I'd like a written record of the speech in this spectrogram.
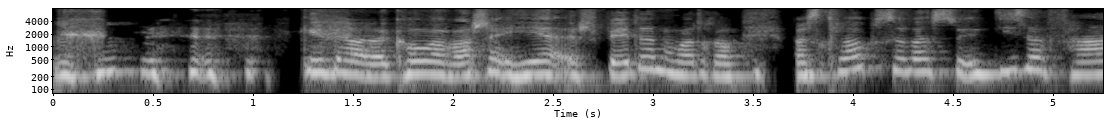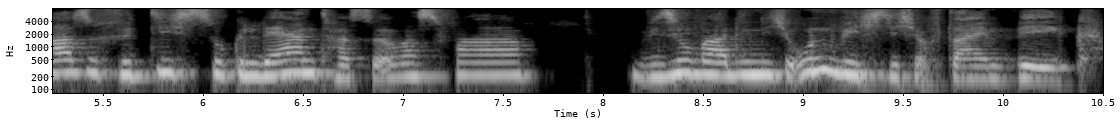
Genau, da kommen wir wahrscheinlich hier später nochmal drauf. Was glaubst du, was du in dieser Phase für dich so gelernt hast? Was war, wieso war die nicht unwichtig auf deinem Weg?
